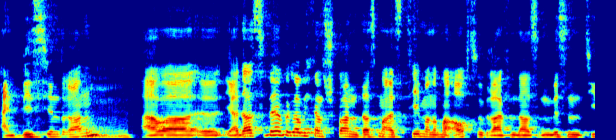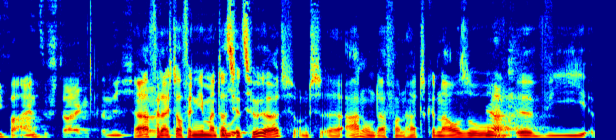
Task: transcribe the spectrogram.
ein bisschen dran. Mhm. Aber äh, ja, das wäre, glaube ich, ganz spannend, das mal als Thema nochmal aufzugreifen, da ein bisschen tiefer einzusteigen. Finde ich. Ja, äh, vielleicht auch, wenn jemand das gut. jetzt hört und äh, Ahnung davon hat, genauso Ja. äh, wie, äh,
